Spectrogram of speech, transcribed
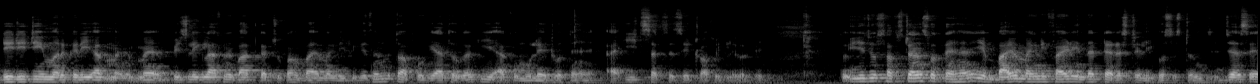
D T mercury अब मैं, मैं पिछली क्लास में बात कर चुका हूँ बायोमैग्निफिकेशन में तो आपको ज्ञात होगा कि ये एकोमुलेट होते हैं ईच सक्सेसिव ट्रॉफिक लेवल पे। तो ये जो सब्सटेंस होते हैं ये biomagnified in the terrestrial ecosystem जैसे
